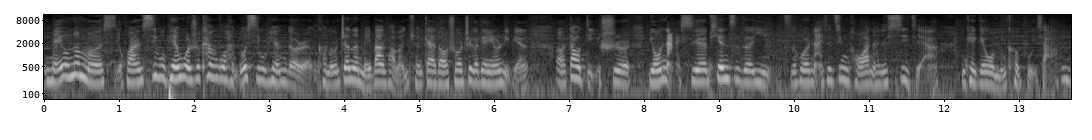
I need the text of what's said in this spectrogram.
没有那么喜欢西部片，或者是看过很多西部片的人，可能真的没办法完全 get 到说这个电影里边，呃，到底是有哪些片子的影子，或者哪些镜头啊，哪些细节啊，你可以给我们科普一下。嗯，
